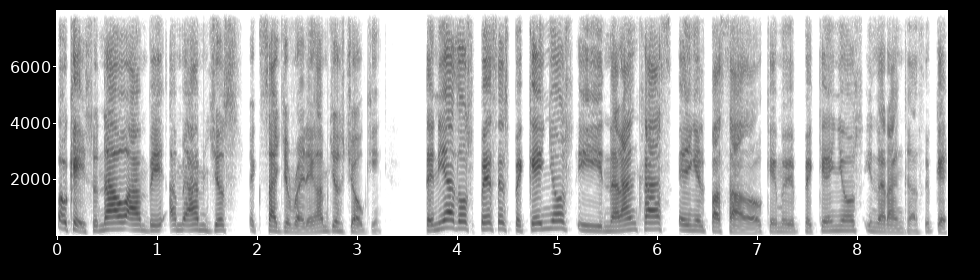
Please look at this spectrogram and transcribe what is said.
Okay, so now I'm, be, I'm, I'm just exaggerating. I'm just joking. Tenía dos peces pequeños y naranjas en el pasado. Okay, muy pequeños y naranjas. Okay,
